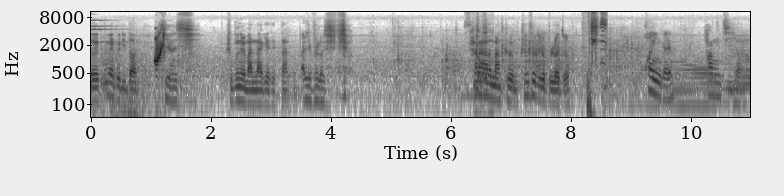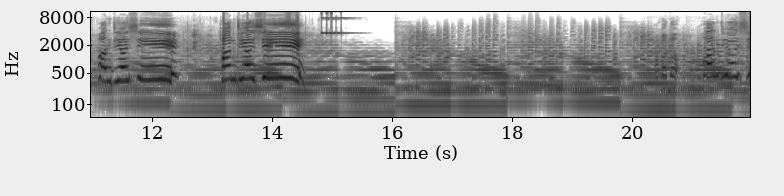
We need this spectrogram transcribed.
너의 꿈에 그리던 지현 씨, 그분을 만나게 됐다. 빨리 불러주십시오. 사랑하는 만큼 큰 소리로 불러줘. 황인가요? 황지현. 황지현 씨! 황지현 씨! 한 번 더. 황지현 씨!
